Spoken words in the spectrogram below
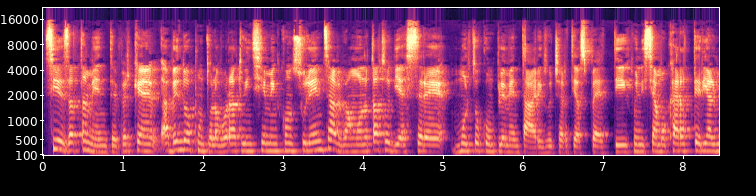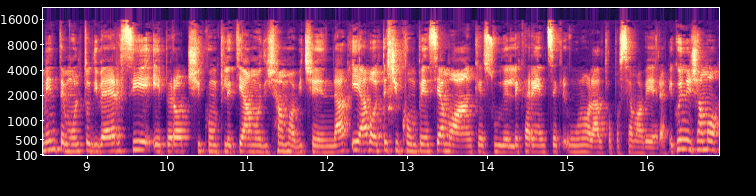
Sì, esattamente, perché avendo appunto lavorato insieme in consulenza avevamo notato di essere molto complementari su certi aspetti, quindi siamo caratterialmente molto diversi e però ci completiamo diciamo a vicenda e a volte ci compensiamo anche su delle carenze che uno o l'altro possiamo avere. E quindi diciamo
